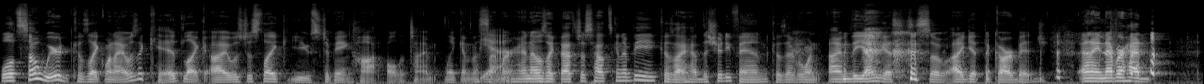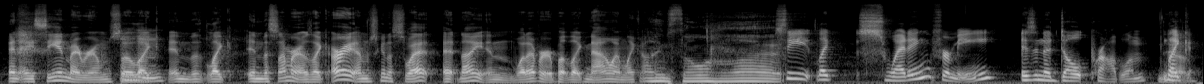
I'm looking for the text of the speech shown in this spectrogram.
Well, it's so weird because like when I was a kid, like I was just like used to being hot all the time, like in the Yeah. summer, and I was like, that's just how it's gonna be because I had the shitty fan because everyone, I'm the youngest, so I get the garbage, and I never had an AC in my room, so Mm-hmm. like in the like in the summer, I was like, all right, I'm just gonna sweat at night and whatever, but like now I'm like, I'm so hot. See, like sweating for me is an adult problem. Like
